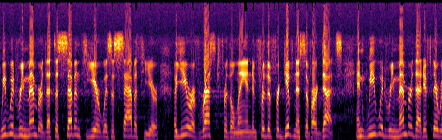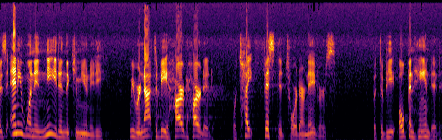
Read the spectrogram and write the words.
we would remember that the seventh year was a Sabbath year, a year of rest for the land and for the forgiveness of our debts. And we would remember that if there was anyone in need in the community, we were not to be hard hearted or tight fisted toward our neighbors, but to be open handed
